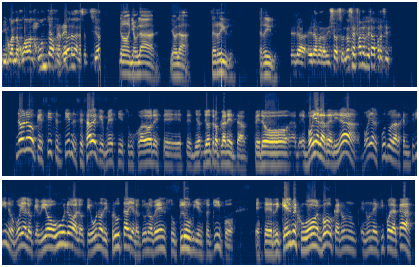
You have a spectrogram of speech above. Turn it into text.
y cuando jugaban juntos, ¿recuerdan la sección? No, ni hablar, ni hablar. Terrible, terrible. Era, era maravilloso. No sé, Fano, ¿qué estaba por decir? No, no, que sí se entiende, se sabe que Messi es un jugador este, este, de, de otro planeta, pero eh, voy a la realidad, voy al fútbol argentino, voy a lo que vio uno, a lo que uno disfruta y a lo que uno ve en su club y en su equipo. Este, Riquelme jugó en Boca, en un, en un equipo de acá,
